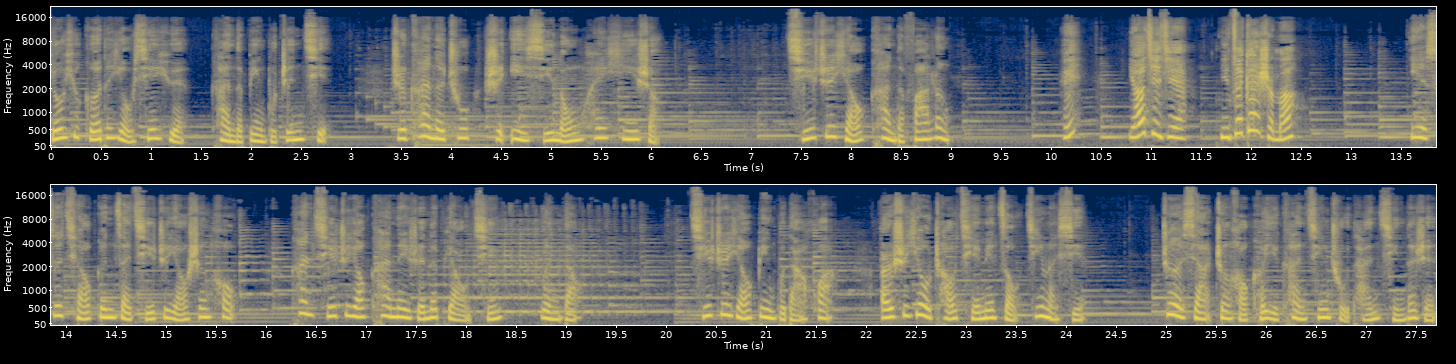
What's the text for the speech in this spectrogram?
由于隔得有些远，看得并不真切，只看得出是一袭浓黑衣裳。齐之遥看得发愣。姚姐姐，你在干什么？叶思乔跟在齐之遥身后，看齐之遥看那人的表情，问道。齐之遥并不答话，而是又朝前面走近了些，这下正好可以看清楚弹琴的人。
